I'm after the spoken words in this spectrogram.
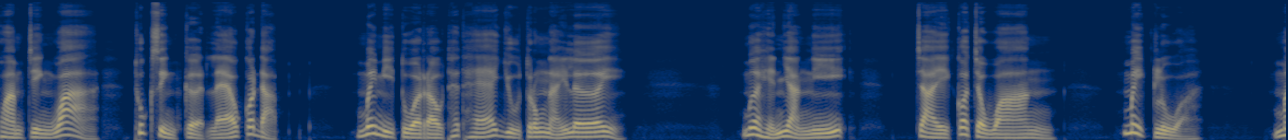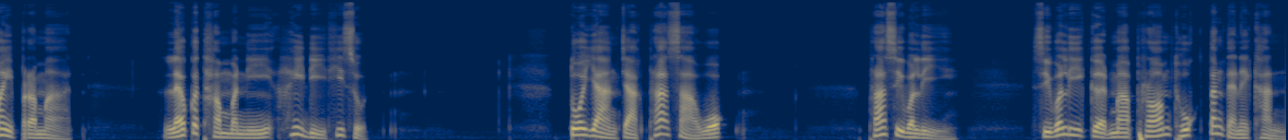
ความจริงว่าทุกสิ่งเกิดแล้วก็ดับ ไม่มีตัวเราแท้ๆอยู่ตรงไหนเลย เมื่อเห็นอย่างนี้ ใจก็จะวาง ไม่กลัว ไม่ประมาท แล้วก็ทำวันนี้ให้ดีที่สุด ตัวอย่างจากพระสาวก พระศิวลี ศิวลีเกิดมาพร้อมทุกข์ตั้งแต่ในครรภ์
